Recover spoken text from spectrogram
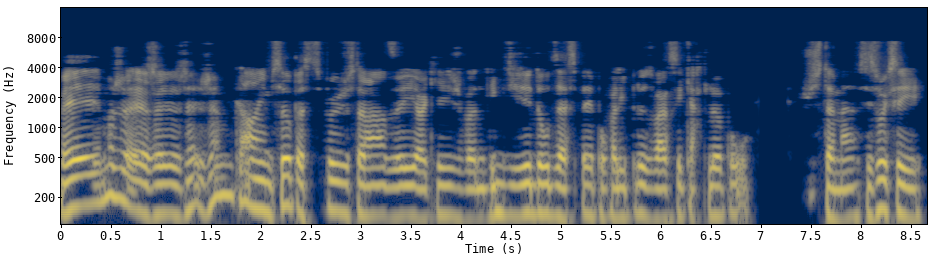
Mais moi, j'aime quand même ça parce que tu peux justement dire, ok, je vais négliger d'autres aspects pour aller plus vers ces cartes-là pour justement. C'est sûr que c'est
